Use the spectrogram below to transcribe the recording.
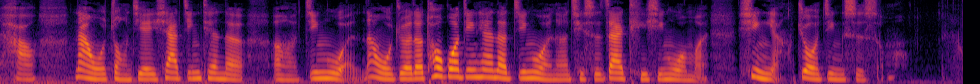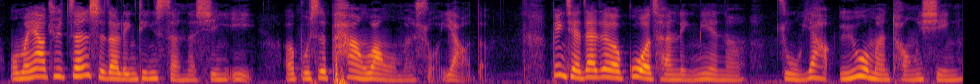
好，那我总结一下今天的呃经文。那我觉得透过今天的经文呢，其实在提醒我们信仰究竟是什么。我们要去真实的聆听神的心意，而不是盼望我们所要的，并且在这个过程里面呢，主要与我们同行。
